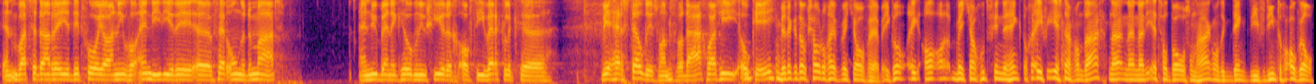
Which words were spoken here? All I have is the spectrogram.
En wat ze dan reden dit voorjaar, in ieder geval Andy, die reed uh, ver onder de maat. En nu ben ik heel nieuwsgierig of die werkelijk weer hersteld is. Want vandaag was hij oké. Okay. Wil ik het ook zo nog even met je over hebben. Ik wil ik, al met jou goed vinden, Henk, nog even eerst naar vandaag. Naar, naar, naar die Edvald Boasson Haak. Want ik denk, die verdient toch ook wel...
